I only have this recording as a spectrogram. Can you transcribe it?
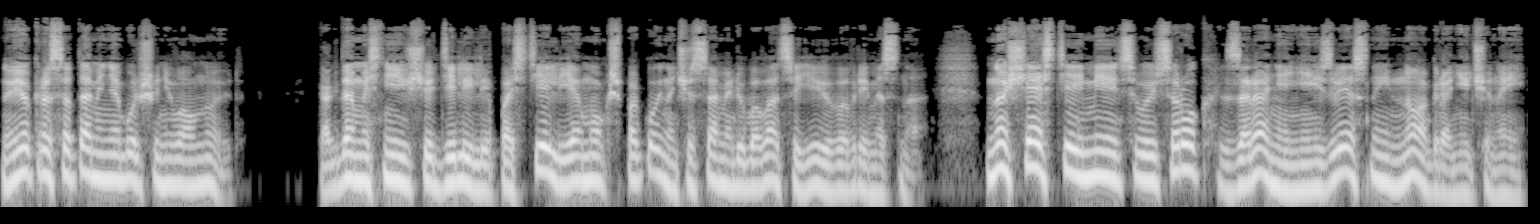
но ее красота меня больше не волнует. Когда мы с ней еще делили постель, я мог спокойно часами любоваться ею во время сна. Но счастье имеет свой срок, заранее неизвестный, но ограниченный.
